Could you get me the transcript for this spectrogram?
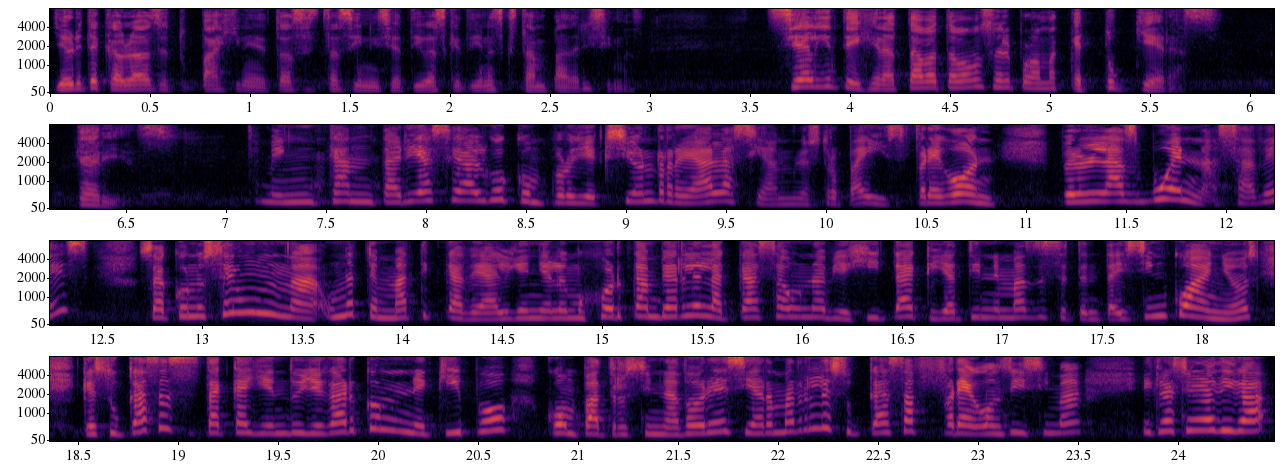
Y ahorita que hablabas de tu página y de todas estas iniciativas que tienes que están padrísimas. Si alguien te dijera, Tabata, vamos a hacer el programa que tú quieras, ¿qué harías? Me encantaría hacer algo con proyección real hacia nuestro país, fregón, pero en las buenas, ¿sabes? O sea, conocer una, una, temática de alguien y a lo mejor cambiarle la casa a una viejita que ya tiene más de 75 años, que su casa se está cayendo, llegar con un equipo, con patrocinadores y armarle su casa fregoncísima y que la señora diga,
